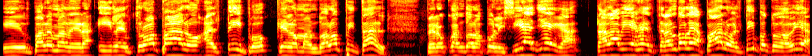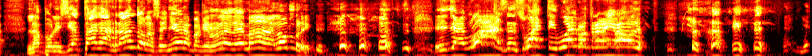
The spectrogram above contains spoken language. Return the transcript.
y un palo de madera y le entró a palo al tipo que lo mandó al hospital. Pero cuando la policía llega, está la vieja entrándole a palo al tipo todavía. La policía está agarrando a la señora para que no le dé más al hombre. y ya ¡guau! se suelta y vuelve otra vez. Yo,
